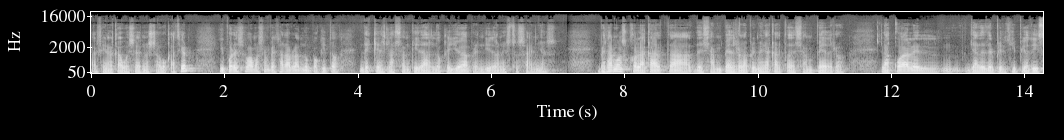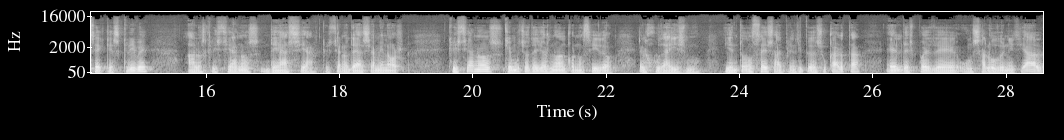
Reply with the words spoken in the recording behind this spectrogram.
Al fin y al cabo esa es nuestra vocación y por eso vamos a empezar hablando un poquito de qué es la santidad, lo que yo he aprendido en estos años. Empezamos con la carta de San Pedro, la primera carta de San Pedro, la cual ya desde el principio dice que escribe a los cristianos de Asia, cristianos de Asia Menor, cristianos que muchos de ellos no han conocido el judaísmo. Y entonces al principio de su carta él, después de un saludo inicial,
